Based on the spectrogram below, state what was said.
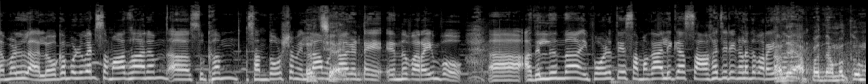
നമ്മൾ ലോകം മുഴുവൻ സമാധാനം സുഖം സന്തോഷം എല്ലാം ഉണ്ടാകട്ടെ എന്ന് പറയുമ്പോൾ അതിൽ നിന്ന് ഇപ്പോഴത്തെ സമകാലിക സാഹചര്യങ്ങൾ എന്ന് പറയുന്നത് അപ്പൊ നമുക്കും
